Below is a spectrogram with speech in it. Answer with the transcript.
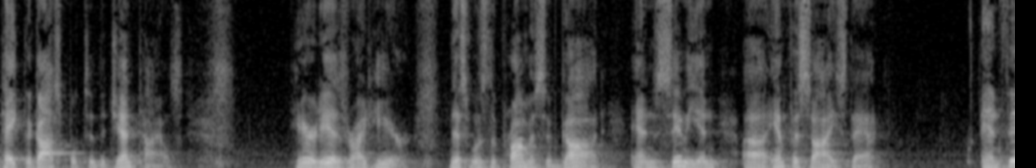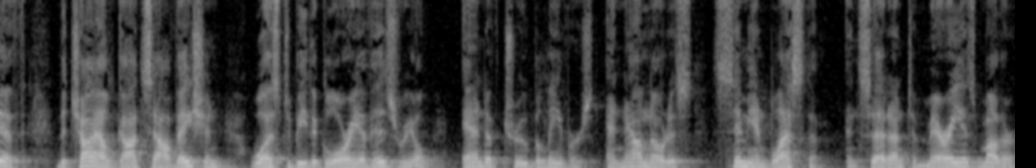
take the gospel to the Gentiles. Here it is, right here. This was the promise of God, and Simeon uh, emphasized that. And fifth, the child, God's salvation, was to be the glory of Israel and of true believers. And now notice, Simeon blessed them and said unto Mary his mother,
